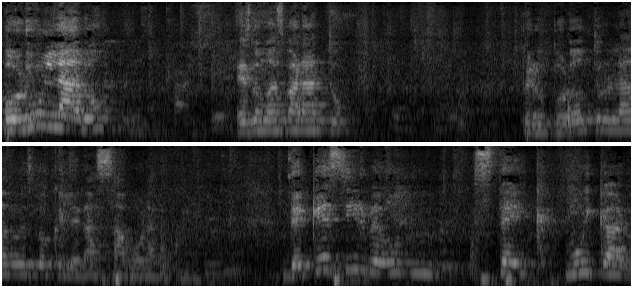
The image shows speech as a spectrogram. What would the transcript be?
Por un lado, es lo más barato, pero por otro lado es lo que le da sabor a la comida. ¿De qué sirve un steak muy caro?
